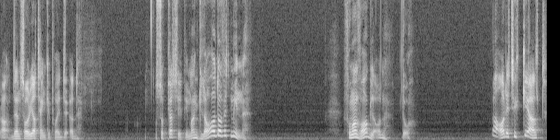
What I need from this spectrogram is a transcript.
ja, den sorg jag tänker på är död. Och så plötsligt blir man glad av ett minne. Får man vara glad då? Ja, det tycker jag allt.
